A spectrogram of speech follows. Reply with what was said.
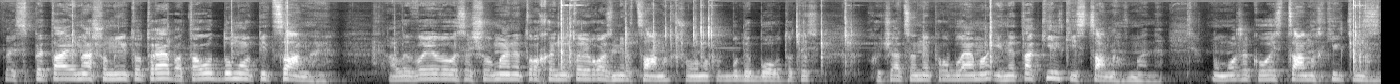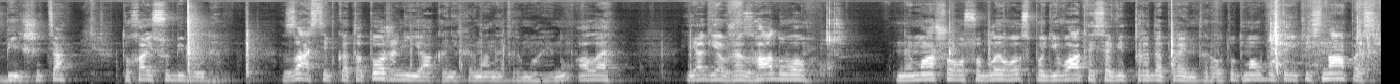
Хтось спитає, на що мені то треба, та от думав під цанги. Але виявилося, що в мене трохи не той розмір цанг, що воно тут буде бовтатись. Хоча це не проблема і не та кількість цанг в мене. Ну, може, колись цанг кількість збільшиться, то хай собі буде. Застібка та теж ніяка, ніхрена не тримає. Ну, але, як я вже згадував, нема що особливо сподіватися від 3D принтера. Отут мав бути якийсь напис.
